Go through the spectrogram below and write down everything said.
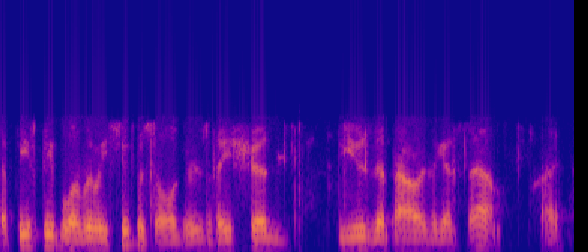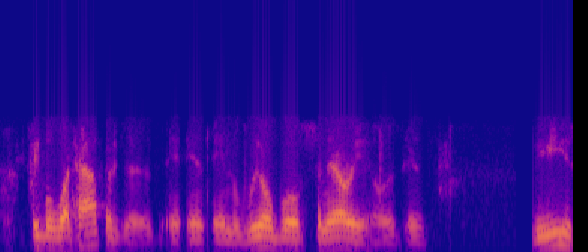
if these people are really super soldiers, they should use their powers against them, right? People, what happens is in, in real world scenarios is these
